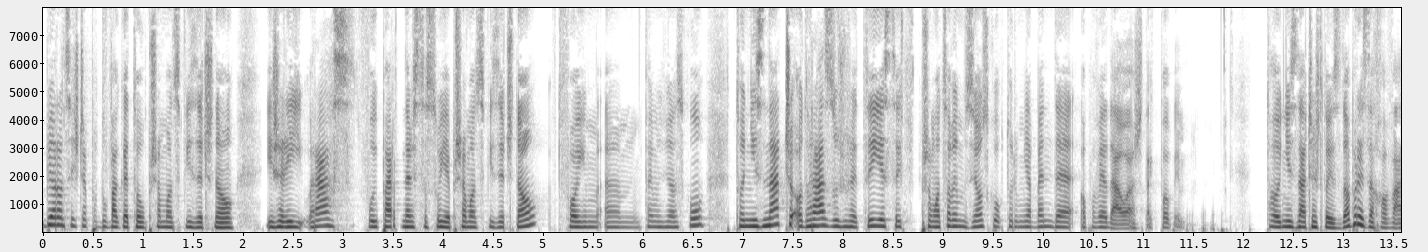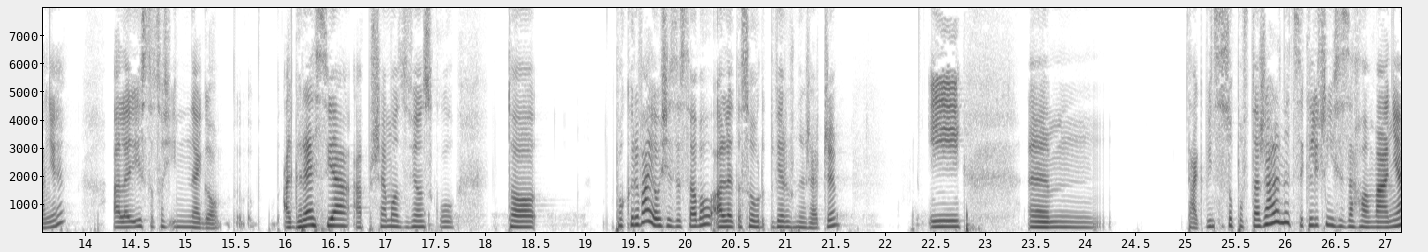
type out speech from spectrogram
biorąc jeszcze pod uwagę tą przemoc fizyczną, jeżeli raz twój partner stosuje przemoc fizyczną w twoim, um, twoim związku, to nie znaczy od razu, że ty jesteś w przemocowym związku, o którym ja będę opowiadała, że tak powiem. To nie znaczy, że to jest dobre zachowanie, ale jest to coś innego. Agresja, a przemoc w związku to pokrywają się ze sobą, ale to są dwie różne rzeczy. I um, tak, więc to są powtarzalne, cyklicznie się zachowania,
